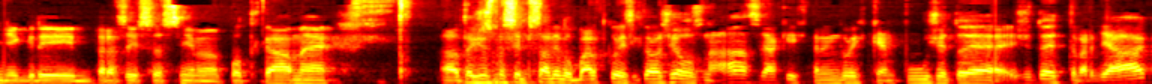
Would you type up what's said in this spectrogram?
někdy brzy se s ním potkáme. A, takže jsme si psali o Bartkovi, říkal, že ho zná z nějakých tréninkových kempů, že to je, že to je tvrdák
